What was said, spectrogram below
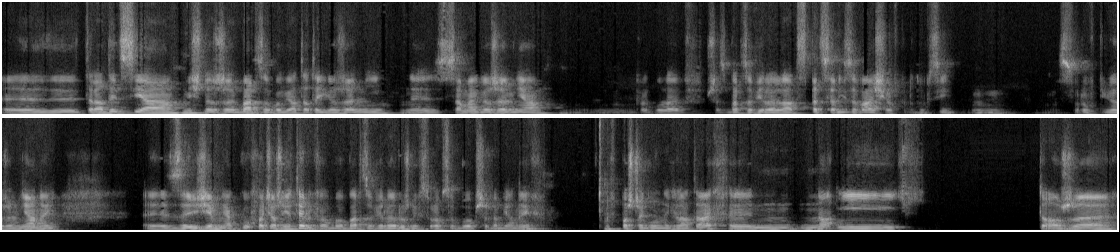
Y, tradycja, myślę, że bardzo bogata tej gorzelni. Y, sama gorzelnia w ogóle przez bardzo wiele lat specjalizowała się w produkcji surówki gorzelnianej z ziemniaków, chociaż nie tylko, bo bardzo wiele różnych surowców było przerabianych w poszczególnych latach. No i to, że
